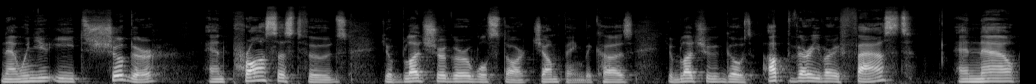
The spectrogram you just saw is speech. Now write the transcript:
Now, when you eat sugar and processed foods, your blood sugar will start jumping because your blood sugar goes up very, very fast, and now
